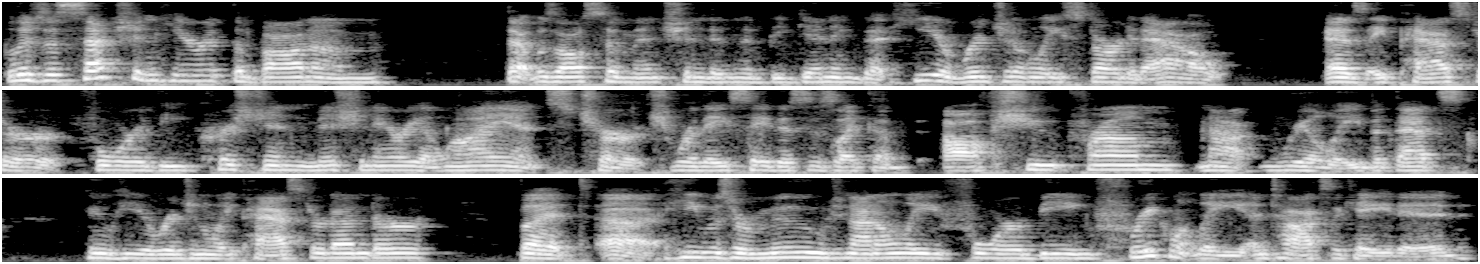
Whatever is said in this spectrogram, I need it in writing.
Well, there's a section here at the bottom that was also mentioned in the beginning that he originally started out as a pastor for the Christian Missionary Alliance Church, where they say this is like a offshoot from, not really, but that's who he originally pastored under. But uh, he was removed not only for being frequently intoxicated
